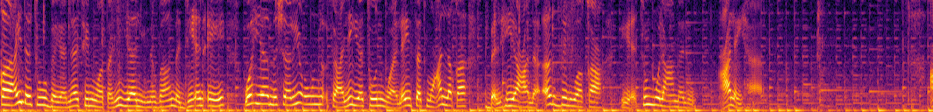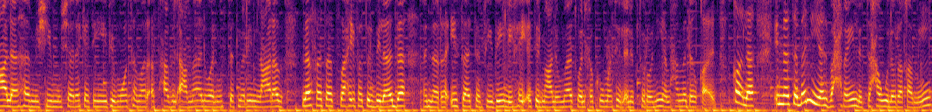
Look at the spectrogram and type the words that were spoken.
قاعدة بيانات وطنية لنظام الدي ان اي وهي مشاريع فعلية وليست معلقة بل هي على أرض الواقع يتم العمل عليها. على هامش مشاركته في مؤتمر أصحاب الأعمال والمستثمرين العرب لفتت صحيفة البلاد أن الرئيس التنفيذي لهيئة المعلومات والحكومة الإلكترونية محمد القائد قال إن تبني البحرين للتحول الرقمي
